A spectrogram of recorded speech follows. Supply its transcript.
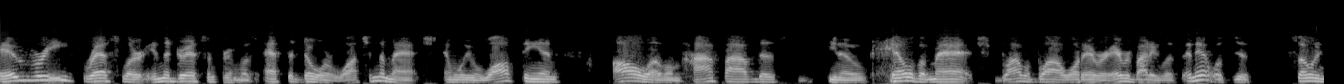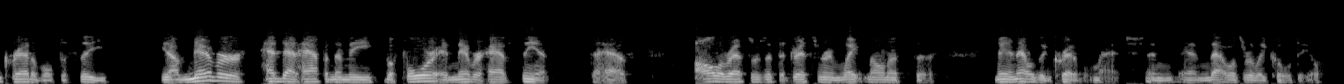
every wrestler in the dressing room was at the door watching the match, and we walked in. All of them high fived us, you know, hell of a match, blah blah blah, whatever. Everybody was, and it was just so incredible to see. You know, I've never had that happen to me before, and never have since. To have all the wrestlers at the dressing room waiting on us to, man, that was an incredible match, and and that was really cool deal.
